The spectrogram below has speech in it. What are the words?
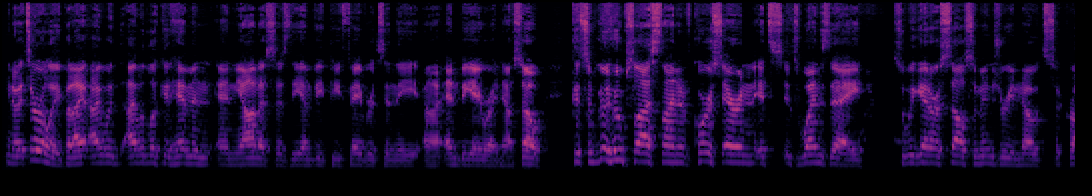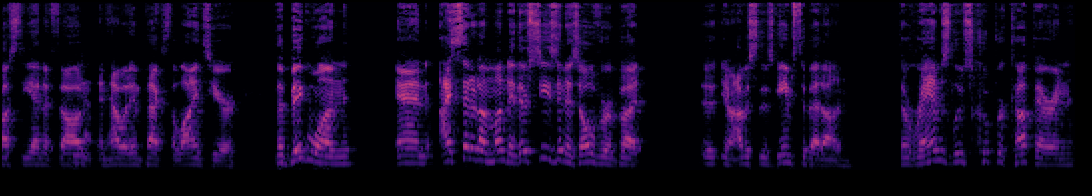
you know, it's early. But I, I would I would look at him and, and Giannis as the MVP favorites in the uh, NBA right now. So, some good hoops last night, and of course, Aaron, it's it's Wednesday, so we get ourselves some injury notes across the NFL yeah. and, and how it impacts the lines here. The big one, and I said it on Monday. Their season is over, but you know, obviously, there's games to bet on. The Rams lose Cooper Kupp, Aaron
